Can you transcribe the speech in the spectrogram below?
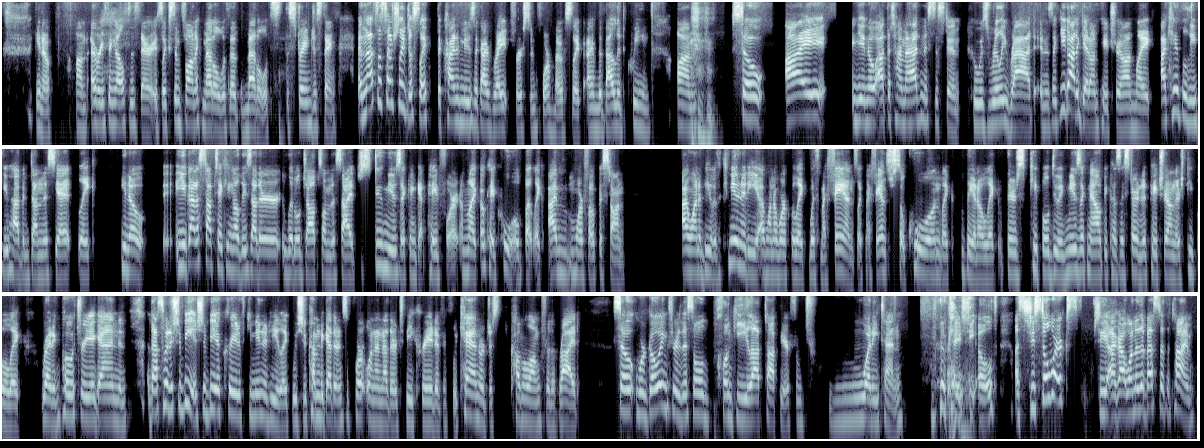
you know, um, everything else is there. It's like symphonic metal without the metal. It's the strangest thing. And that's essentially just like the kind of music I write first and foremost. Like I'm the ballad queen. Um, so I, you know, at the time I had an assistant who was really rad and is like, you got to get on Patreon. Like, I can't believe you haven't done this yet. Like, you know, you got to stop taking all these other little jobs on the side. Just do music and get paid for it. I'm like, okay, cool. But like, I'm more focused on, I want to be with the community. I want to work with like with my fans. Like my fans are so cool. And like, you know, like there's people doing music now because I started a Patreon. There's people like writing poetry again. And that's what it should be. It should be a creative community. Like we should come together and support one another to be creative if we can, or just come along for the ride. So we're going through this old clunky laptop here from 2010. okay, she old. Uh, she still works. She I got one of the best at the time.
